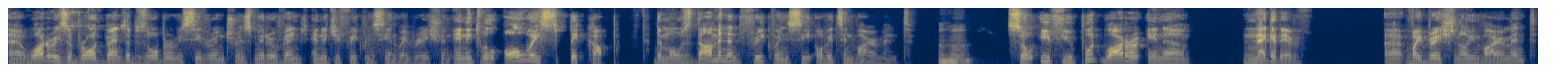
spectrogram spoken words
uh, water is a broadband absorber, receiver, and transmitter of en energy frequency and vibration, and it will always pick up the most dominant frequency of its environment. Mm -hmm. So if you put water in a negative uh, vibrational environment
